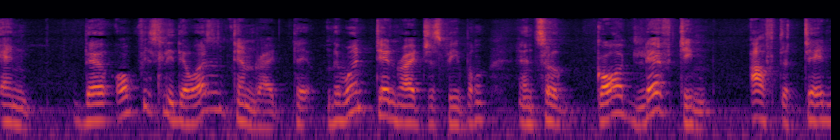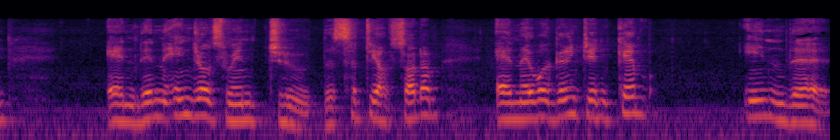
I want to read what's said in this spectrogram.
and there obviously there wasn't 10 right there, there weren't 10 righteous people and so God left him after 10, and then the angels went to the city of Sodom, and they were going to encamp in the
